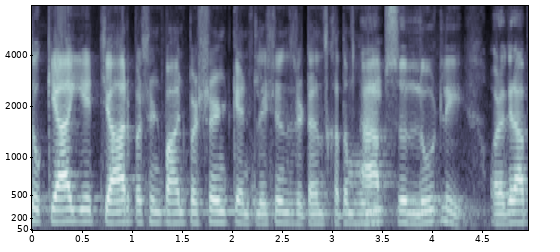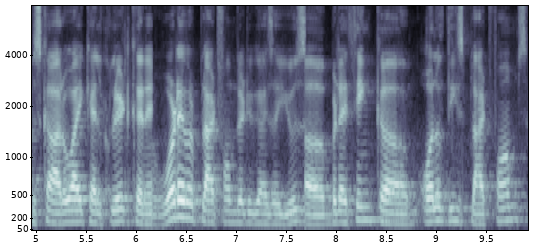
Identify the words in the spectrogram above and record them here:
तो क्या ये चार परसेंट पाँच परसेंट कैंसलेशन रिटर्न खत्म होगी? एब्सोल्युटली और अगर आप इसका आरओआई कैलकुलेट करें whatever platform that you guys I use but I think all of these platforms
